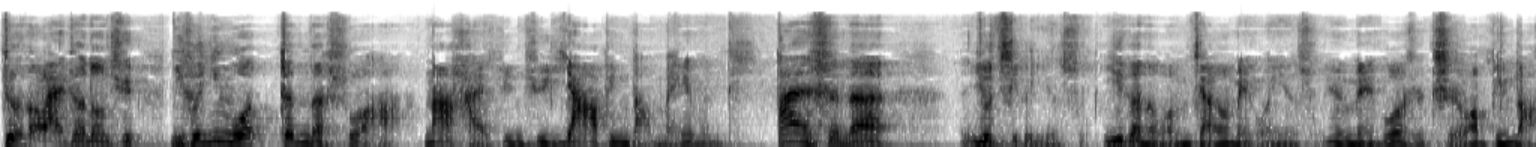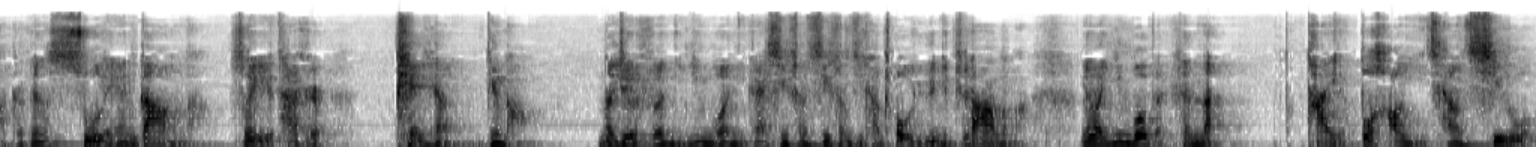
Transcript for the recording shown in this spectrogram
折腾来折腾去。你说英国真的说啊，拿海军去压冰岛没问题，但是呢，有几个因素。一个呢，我们讲有美国因素，因为美国是指望冰岛这跟苏联杠的，所以他是。偏向冰岛，那就是说你英国你该牺牲牺牲几条臭鱼，你知道的嘛。另外，英国本身呢，它也不好以强欺弱，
